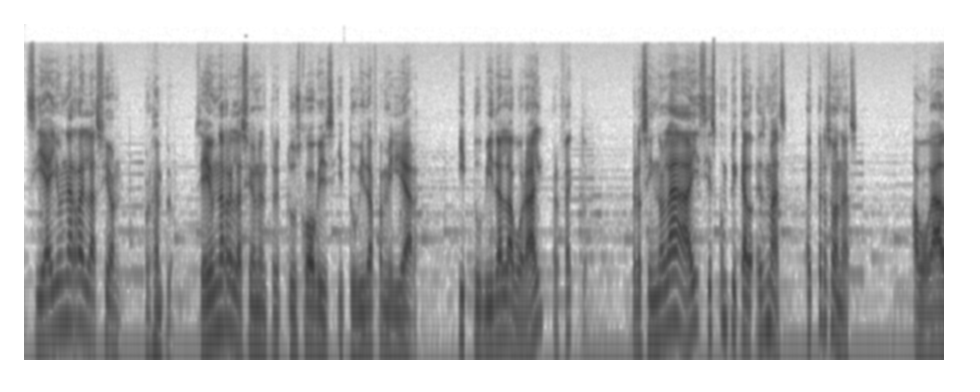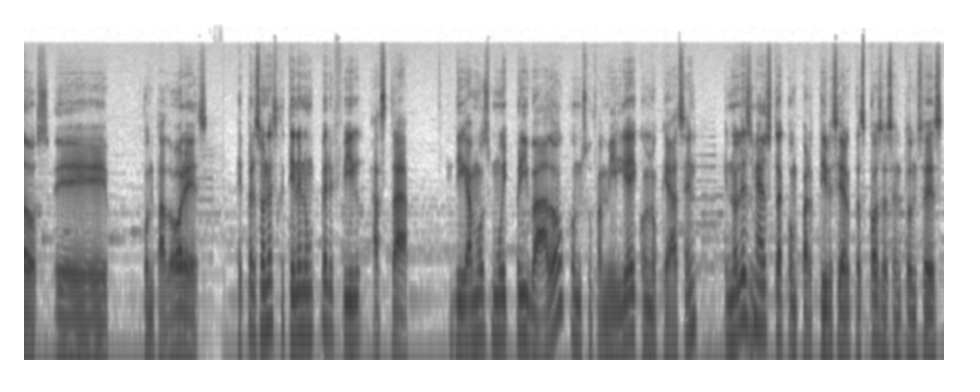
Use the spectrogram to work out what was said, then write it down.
Si hay una relación, por ejemplo, si hay una relación entre tus hobbies y tu vida familiar y tu vida laboral, perfecto. Pero si no la hay, sí es complicado. Es más, hay personas, abogados, eh, contadores, hay personas que tienen un perfil hasta, digamos, muy privado con su familia y con lo que hacen, que no les gusta compartir ciertas cosas. Entonces,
